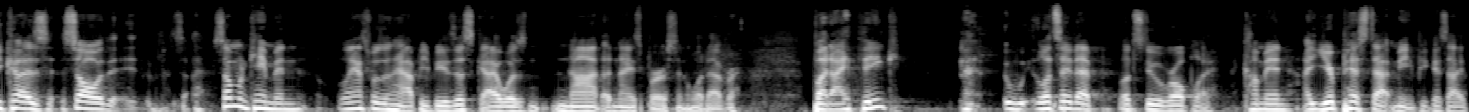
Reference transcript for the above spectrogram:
because so th- someone came in. Lance wasn't happy because this guy was not a nice person, whatever. But I think, let's say that let's do a role play. Come in, uh, you're pissed at me because I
